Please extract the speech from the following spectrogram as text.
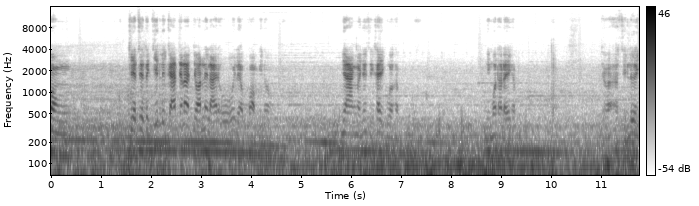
มองเขตเศรษฐกิจหรือการจราจรหลายๆโอ้ยแล้วพร้อมพี่น้องยางก็ยังสิไข้กลัวครับนี่มดเท่าใดครับแต่ว่าอาจสิเลื่อย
